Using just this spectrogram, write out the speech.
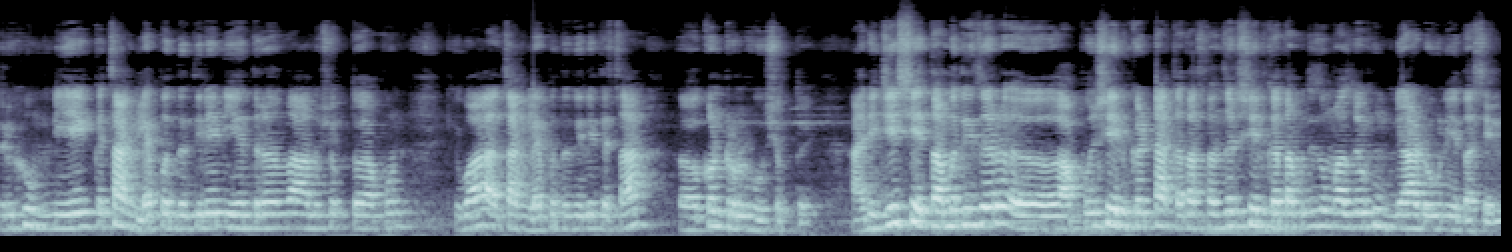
तरी हुमणी एक चांगल्या पद्धतीने नियंत्रणाला आणू शकतो आपण किंवा चांगल्या पद्धतीने त्याचा कंट्रोल होऊ शकतोय. आणि जे शेतामध्ये जर आपण शेणखत टाकत असताना जर शेणखतामध्ये तुम्हाला जर हुमणी आढळून येत असेल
